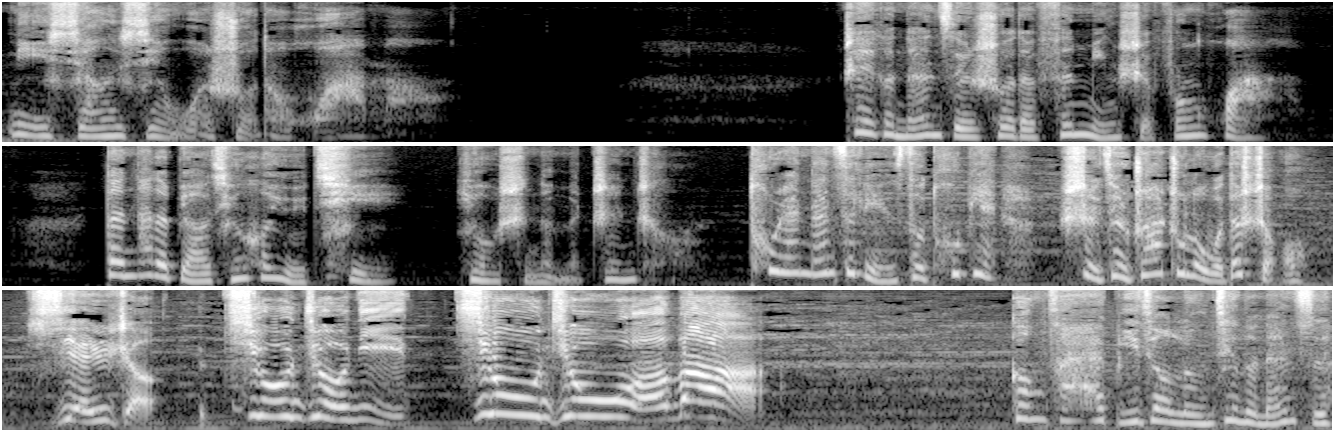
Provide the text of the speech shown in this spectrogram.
你相信我说的话吗？这个男子说的分明是疯话，但他的表情和语气。又是那么真诚。突然，男子脸色突变，使劲抓住了我的手。先生，求求你，救救我吧！刚才还比较冷静的男子，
